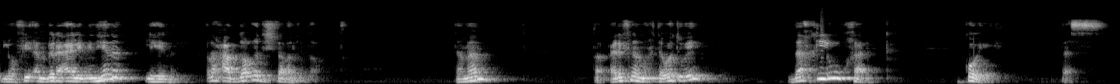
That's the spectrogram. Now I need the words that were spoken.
اللي هو فيه أمبير عالي من هنا لهنا. راح على الضغط اشتغل الضغط تمام؟ طب عرفنا محتوياته إيه؟ دخل وخارج. coil. بس.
